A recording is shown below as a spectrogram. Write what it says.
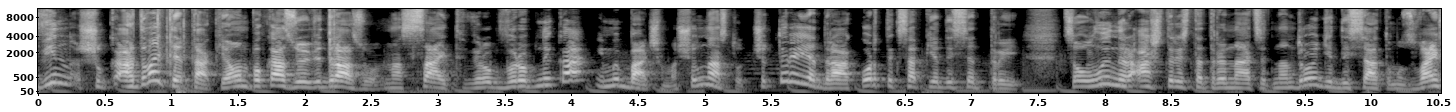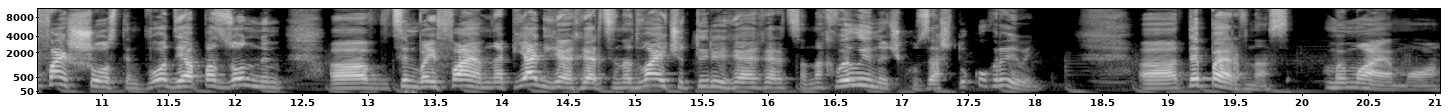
він шукає. А давайте так, я вам показую відразу на сайт виробника, і ми бачимо, що в нас тут 4 ядра Cortex A53, це Allwinner H313 на Android 10 з Wi-Fi 6, дводіапазонним е, цим Wi-Fi на 5 ГГц, на 2,4 ГГц, на хвилиночку за штуку гривень. Тепер в нас ми маємо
